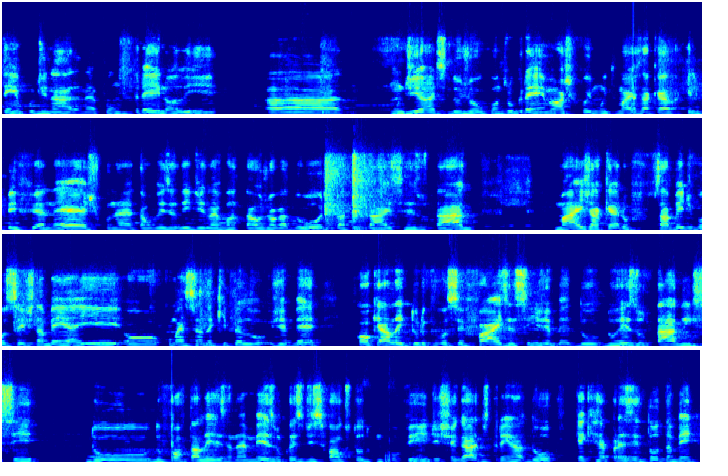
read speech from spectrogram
tempo de nada, né? Foi um treino ali. Uh, um dia antes do jogo contra o Grêmio, eu acho que foi muito mais aquela, aquele perfil enérgico, né? Talvez ali de levantar os jogadores para tentar esse resultado. Mas já quero saber de vocês também aí, ó, começando aqui pelo GB, qual que é a leitura que você faz, assim, GB, do, do resultado em si do, do Fortaleza, né? Mesmo com esse desfalque todo com Covid, chegada de treinador, o que é que representou também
